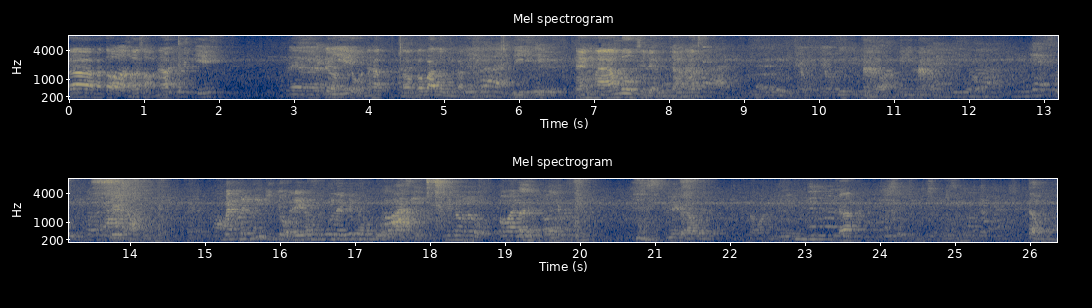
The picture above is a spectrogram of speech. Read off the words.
ก็มาต่อข้อสองนะครับ เมื่อกี้เอ่อเกี่ตัยววนี้กับโจทย์นะครับ เราก็วาดรูปก่อนดีคือแทงน้ำรูปสี่เหลี่ยมมุมฉานะครับเอลเอลคือสิบห้ามีห้ามันมันไม่มีโจทย์อะไรต้องดูเลยไม่ต้องดูว่าสิไม่ต้องรู้เพราะว่าเรียกเราเลยก็เติมนี่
